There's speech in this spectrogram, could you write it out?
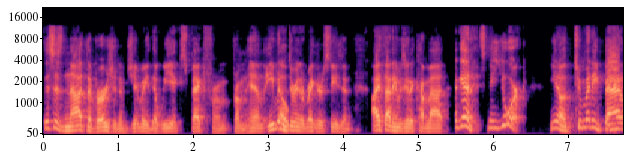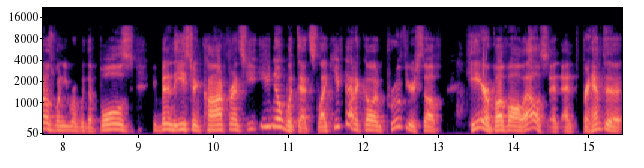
this is not the version of Jimmy that we expect from from him. Even during the regular season, I thought he was going to come out again. It's New York. you know, too many battles when you were with the Bulls. You've been in the Eastern Conference. You, you know what that's like. You've got to go and prove yourself here above all else. And and for him to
